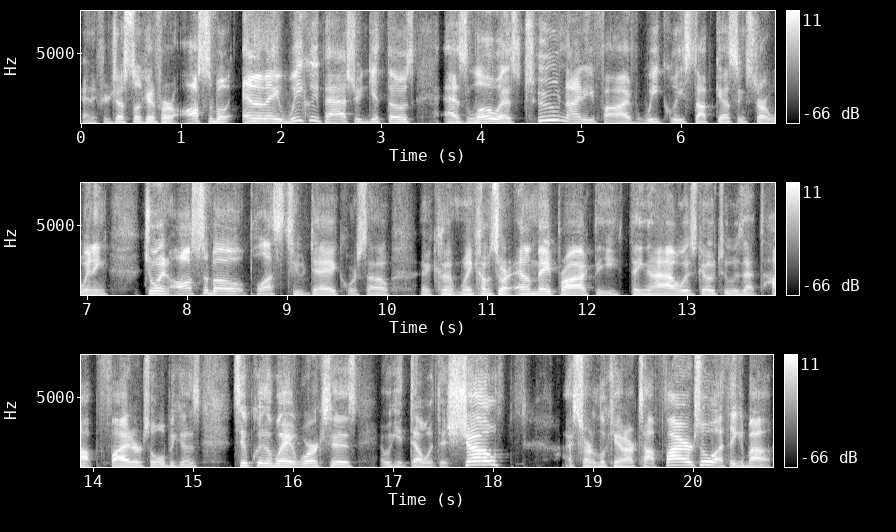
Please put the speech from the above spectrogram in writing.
And if you're just looking for Awesemo MMA weekly pass, you get those as low as 295 weekly. Stop guessing, start winning. Join Awesemo Plus today. Of course, uh, so when it comes to our MMA product, the thing that I always go to is that top fighter tool because typically the way it works is, and we get done with this show, I started looking at our top fighter tool. I think about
